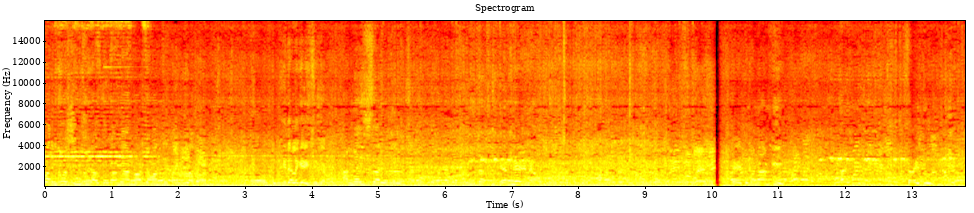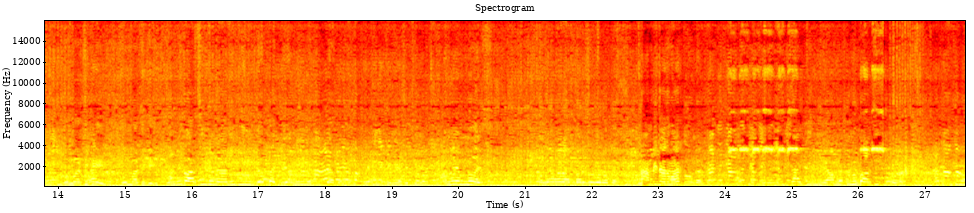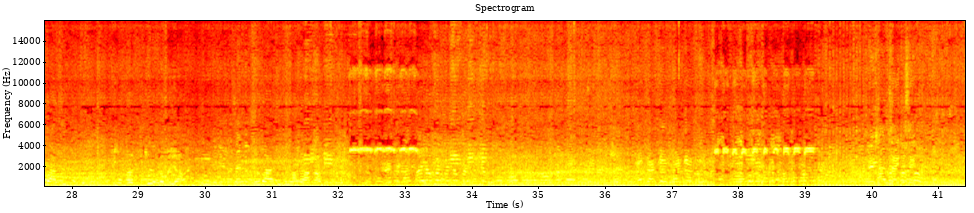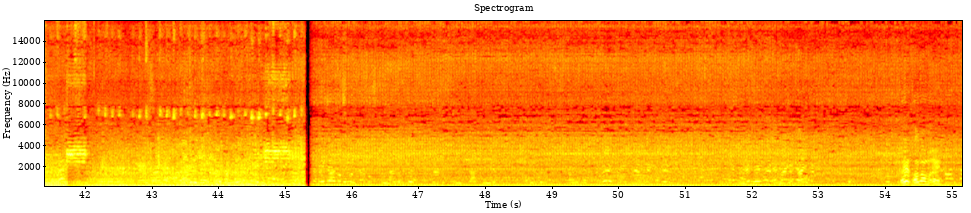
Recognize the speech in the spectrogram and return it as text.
বাড়ি পশ্চিম সিরাজগঞ্জ আমি আনোয়ার জামান দিয়ে তাই লাগাই তুমি লাগে আইছো কেন আমি আইসি স্যার আমি এমনি না এই তোমার নাম কি? সাইদুল। কোনবার থেকে? কোনবার থেকে? আমি তো আরছি না আমি বুড়িটার থাকি আমি এখানে আছে তুমি আমি এমনি আইসি আমি আমার আব্বার হতাম নাম কি তোমার? আমি কোনো ছিল কোনো বাড়তি 哎，他那么来。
